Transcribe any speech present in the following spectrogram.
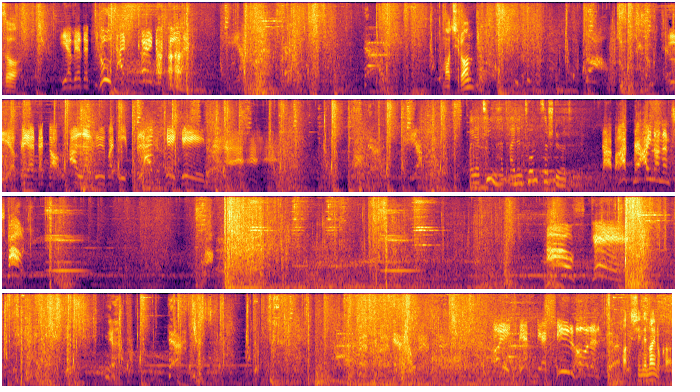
So, Ihr werdet gut als Köder dienen. Mochiron. Ihr werdet noch alle über die Planke gehen. Euer Team hat einen Turm zerstört. Da brat mir einer einen Storch. 死んでないのか。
